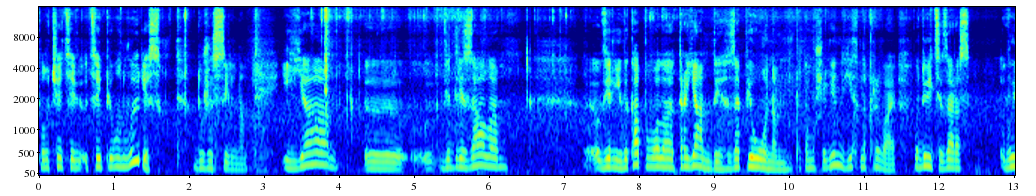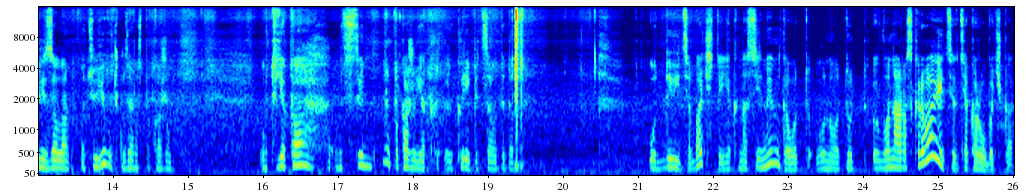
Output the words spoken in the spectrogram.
получається, цей піон виріс дуже сильно, і я е, відрізала, е, вірні, викапувала троянди за піоном, тому що він їх накриває. От дивіться, зараз вирізала оцю гілочку, зараз покажу. От яка от з цим, ну покажу, як е, кріпиться от этот. От дивіться, бачите, як насінинка, от воно тут вона розкривається, ця коробочка,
